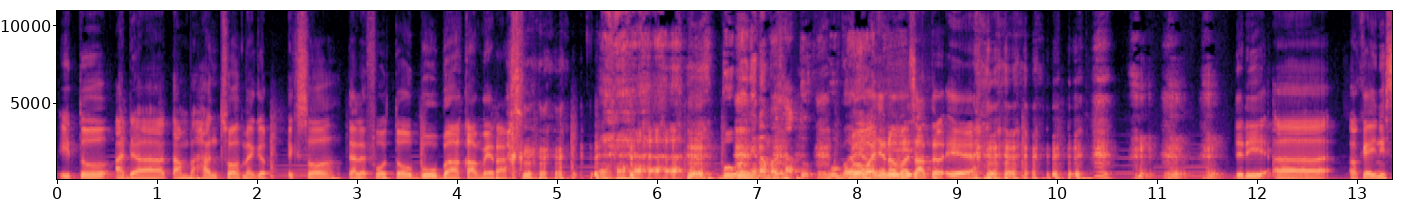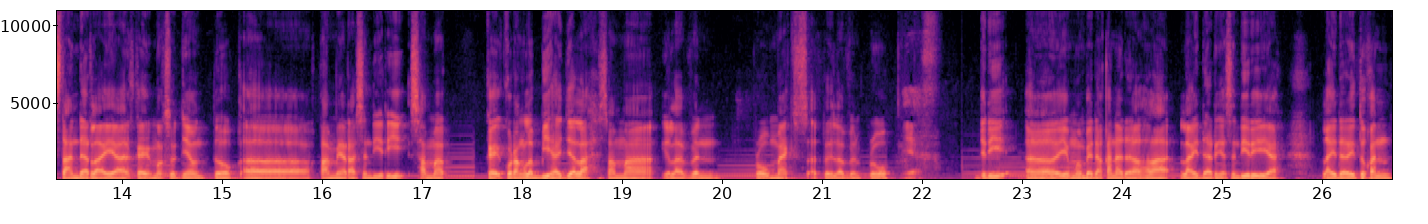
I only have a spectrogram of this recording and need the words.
itu ada tambahan 12 megapiksel telephoto boba kamera. bobanya nambah satu. Boba Bobanya nomor satu, iya. Jadi eh, oke ini standar lah ya, kayak maksudnya untuk eh, kamera sendiri sama kayak kurang lebih aja lah sama 11 Pro Max atau 11 Pro. yes Jadi eh, yang membedakan adalah la- lidarnya sendiri ya. Lidar itu kan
